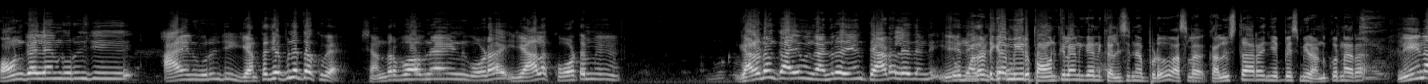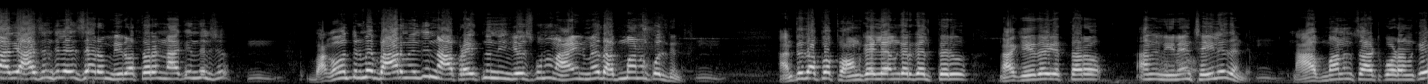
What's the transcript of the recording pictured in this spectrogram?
పవన్ కళ్యాణ్ గురించి ఆయన గురించి ఎంత చెప్పినా తక్కువే. చంద్రబాబు నాయుడిని కూడా ఇవాళ కూటమి గెలడం ఖాయం ఇంక అందులో ఏం తేడా లేదండి. మొదటిగా మీరు పవన్ కళ్యాణ్ గారిని కలిసినప్పుడు అసలు కలుస్తారని చెప్పేసి మీరు అనుకున్నారా? నేను అది ఆశించలేదు సార్. మీరు వస్తారని నాకేం తెలుసు. భగవంతుడి మీద భారం వేసి నా ప్రయత్నం నేను చేసుకున్నాను. ఆయన మీద అభిమానం కొలిదిని అంతే తప్ప పవన్ కళ్యాణ్ గారు కలుస్తారు నాకేదో ఇస్తారో అని నేనేం చేయలేదండి. నా అభిమానం చాటుకోవడానికి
